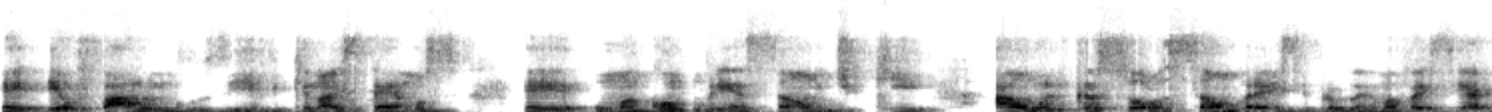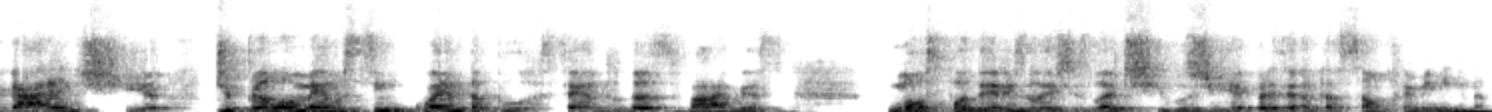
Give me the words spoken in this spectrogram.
É, eu falo, inclusive, que nós temos é, uma compreensão de que a única solução para esse problema vai ser a garantia de pelo menos 50% das vagas nos poderes legislativos de representação feminina.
